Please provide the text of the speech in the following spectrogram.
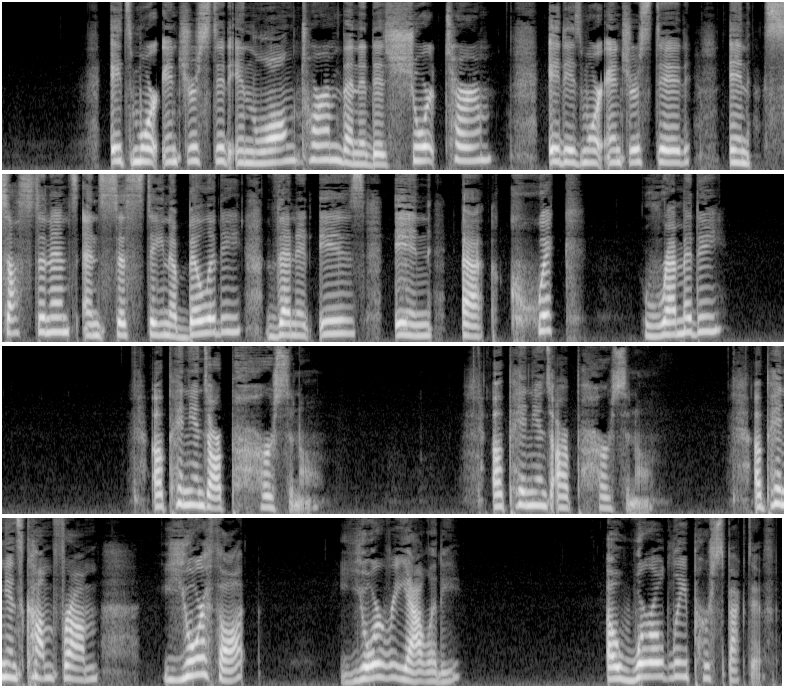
It's more interested in long term than it is short term. It is more interested in sustenance and sustainability than it is in a quick remedy. Opinions are personal. Opinions are personal. Opinions come from your thought, your reality, a worldly perspective.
